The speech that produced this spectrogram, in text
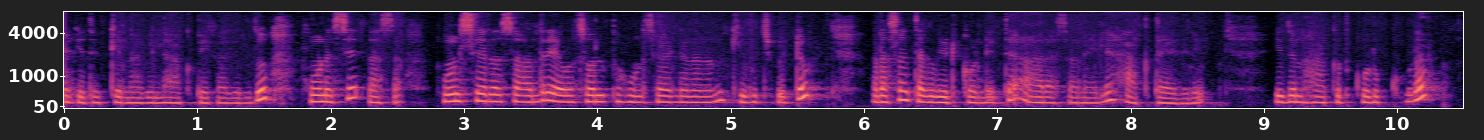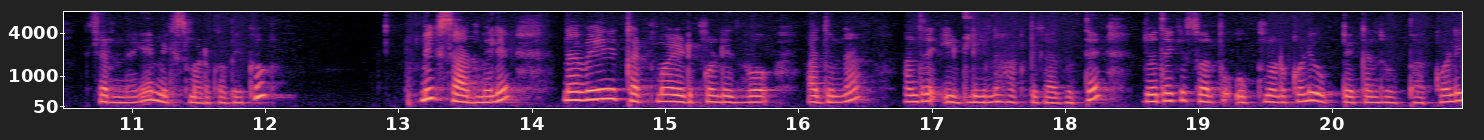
ಆಗಿ ಇದಕ್ಕೆ ನಾವಿಲ್ಲಿ ಹಾಕಬೇಕಾಗಿರೋದು ಹುಣಸೆ ರಸ. ಹುಣಸೆ ರಸ ಅಂದರೆ ಒಂದು ಸ್ವಲ್ಪ ಹುಣಸೆ ಹಣ್ಣನ್ನು ನಾನು ಕಿವುಚ್ಬಿಟ್ಟು ರಸ ತೆಗೆದಿಟ್ಕೊಂಡಿದ್ದೆ. ಆ ರಸನ ಇಲ್ಲಿ ಹಾಕ್ತಾಯಿದ್ದೀನಿ ಇದನ್ನು ಹಾಕಿದ ಕೂಡ ಕೂಡ ಚೆನ್ನಾಗಿ ಮಿಕ್ಸ್ ಮಾಡ್ಕೋಬೇಕು. ಮಿಕ್ಸ್ ಆದಮೇಲೆ ನಾವೇನು ಕಟ್ ಮಾಡಿ ಇಟ್ಕೊಂಡಿದ್ವೋ ಅದನ್ನು ಅಂದರೆ ಇಡ್ಲಿನ ಹಾಕಬೇಕಾಗುತ್ತೆ. ಜೊತೆಗೆ ಸ್ವಲ್ಪ ಉಪ್ಪು ನೋಡ್ಕೊಳ್ಳಿ, ಉಪ್ಪು ಬೇಕಂದ್ರೆ ಉಪ್ಪು ಹಾಕ್ಕೊಳ್ಳಿ.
